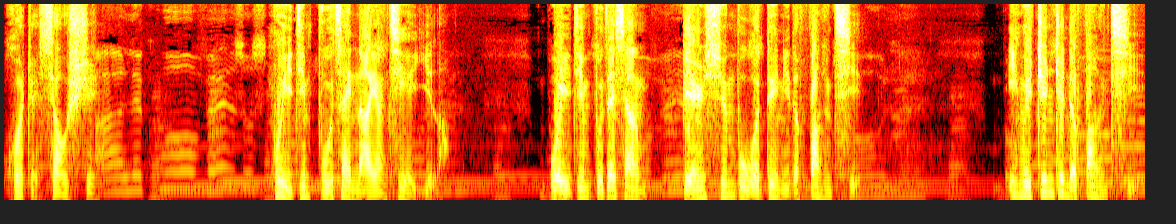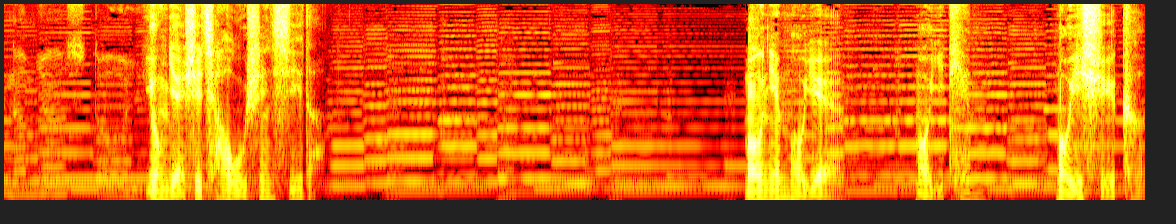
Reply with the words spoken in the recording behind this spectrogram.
或者消失。我已经不再那样介意了，我已经不再向别人宣布我对你的放弃，因为真正的放弃，永远是悄无声息的。某年某月某一天某一时刻，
